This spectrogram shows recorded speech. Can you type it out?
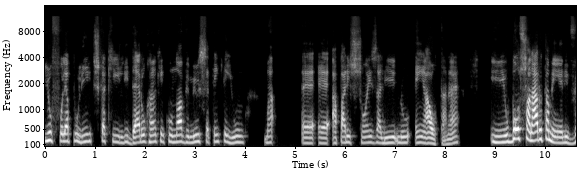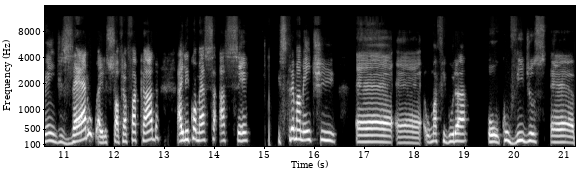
e o Folha Política, que lidera o ranking com 9.071, uma é, é, aparições ali no em alta, né? E o Bolsonaro também, ele vem de zero, aí ele sofre a facada, aí ele começa a ser extremamente é, é, uma figura ou com vídeos é,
